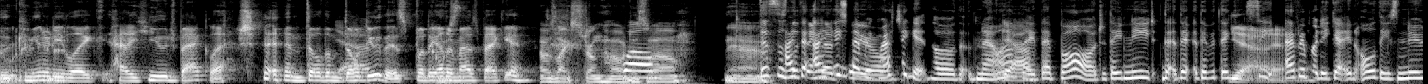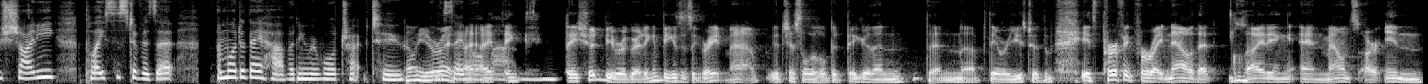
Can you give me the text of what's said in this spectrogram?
Everyone community like had a huge backlash and told them don't do this, put the That other was- maps back in. I was like Stronghold as Well, well. Yeah. this is the I, th- thing I though, think too. they're regretting it though th- now, aren't Yeah. they? They're bored. They need. They, they, they, they can Yeah, see yeah. everybody getting all these new shiny places to visit, and what do they have? A new reward track too. No, you're right. I, I think they should be regretting it because it's a great map. It's just a little bit bigger than than uh, they were used to. It's perfect for right now that gliding and mounts are in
